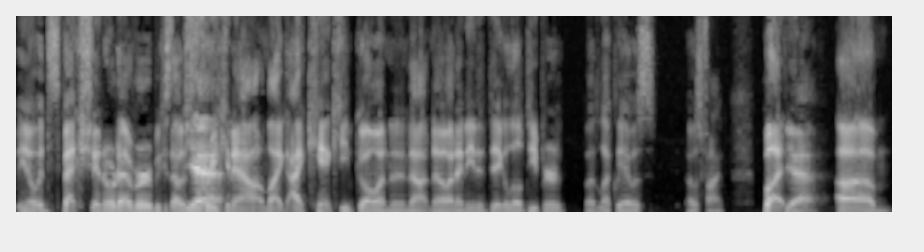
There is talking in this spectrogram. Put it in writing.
you know inspection or whatever because I was Yeah. freaking out. I'm like I can't keep going and not know, and I need to dig a little deeper. But luckily, I was I was fine. But Yeah, um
